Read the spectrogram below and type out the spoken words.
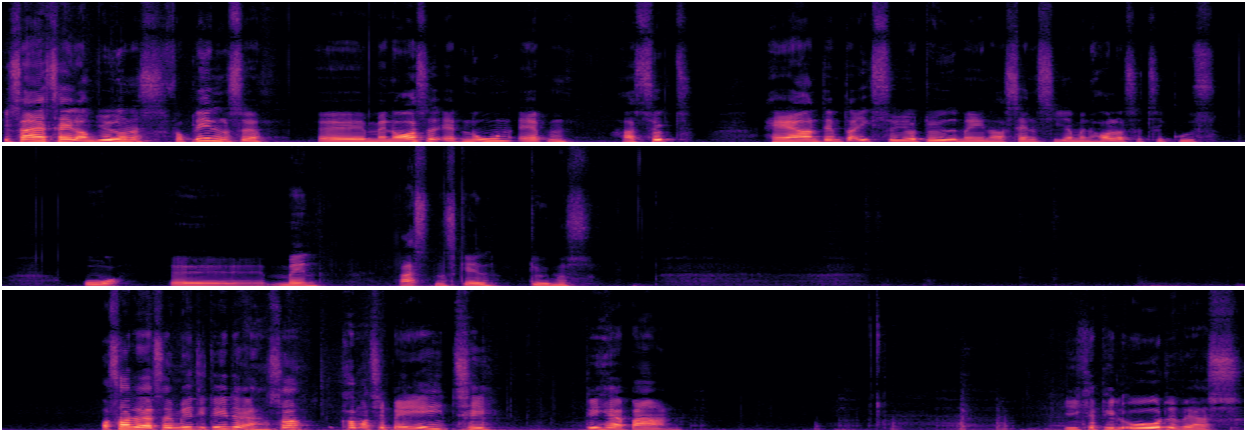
Isaias taler om jødernes forblindelse, øh, men også, at nogen af dem har søgt Herren, dem der ikke søger døde maner og sandsiger, men holder sig til Guds ord. Øh, men resten skal dømmes. Og så er det altså midt i det, der han så kommer tilbage til det her barn. I kapitel 8, vers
